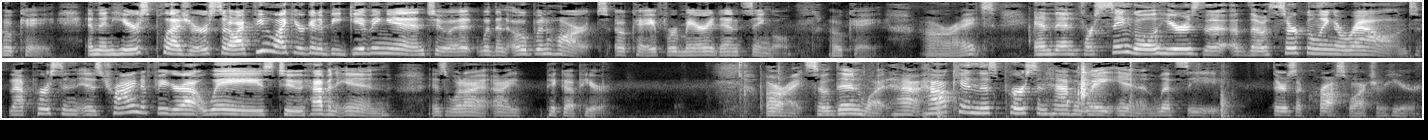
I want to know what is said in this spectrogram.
Okay, and then here's pleasure. So I feel like you're going to be giving in to it with an open heart, okay, for married and single. Okay, all right. And then for single, here's the, the circling around. That person is trying to figure out ways to have an in, is what I, I pick up here. All right, so then what? How, how can this person have a way in? Let's see. There's a cross watcher here.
